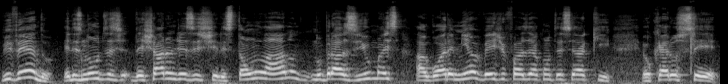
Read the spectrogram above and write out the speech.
vivendo. Eles não deixaram de existir, eles estão lá no, no Brasil, mas agora é minha vez de fazer acontecer aqui. Eu quero ser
